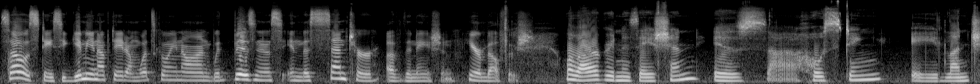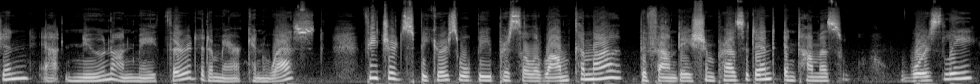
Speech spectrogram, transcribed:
So, Stacy, give me an update on what's going on with business in the center of the nation here in Belle Fourche. Well, our organization is uh, hosting a luncheon at noon on May 3rd at American West. Featured speakers will be Priscilla Ramkama, the foundation president, and Thomas Worsley,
